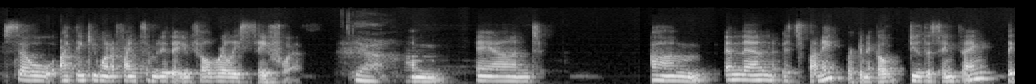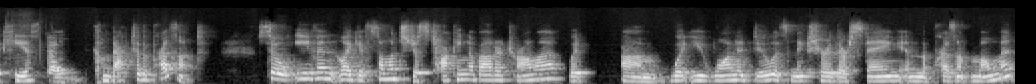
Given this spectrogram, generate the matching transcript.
so I think you want to find somebody that you feel really safe with. Yeah. Um, and um, and then it's funny, we're going to go do the same thing. The key is to come back to the present. So even like if someone's just talking about a trauma, what um, what you want to do is make sure they're staying in the present moment,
